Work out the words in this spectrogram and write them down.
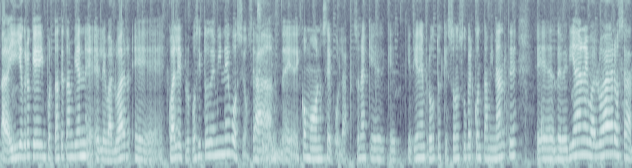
Ahí yo creo que es importante también eh, el evaluar eh, cuál es el propósito de mi negocio. O sea, eh, es como, no sé, por las personas que, que, tienen productos que son súper contaminantes, deberían evaluar, o sea,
